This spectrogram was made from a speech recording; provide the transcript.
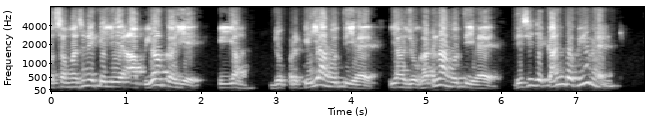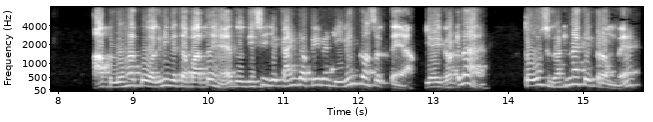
तो समझने के लिए आप यह कहिए कि यह जो प्रक्रिया होती है, यह जो घटना होती है this is a kind of event आप लोहा को अग्नि में तपाते हैं तो this is a kind of event event कह सकते हैं आप। यह एक घटना है। तो उस घटना के क्रम में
